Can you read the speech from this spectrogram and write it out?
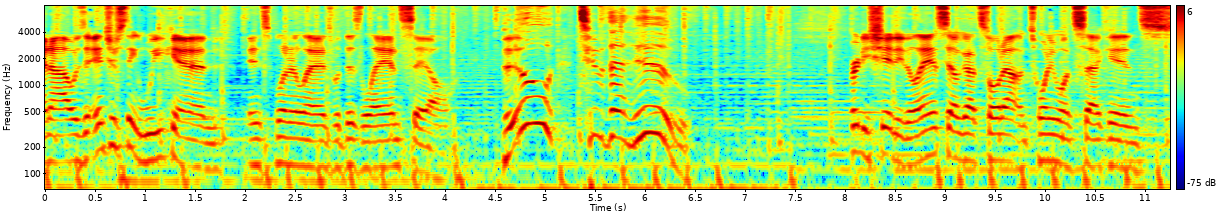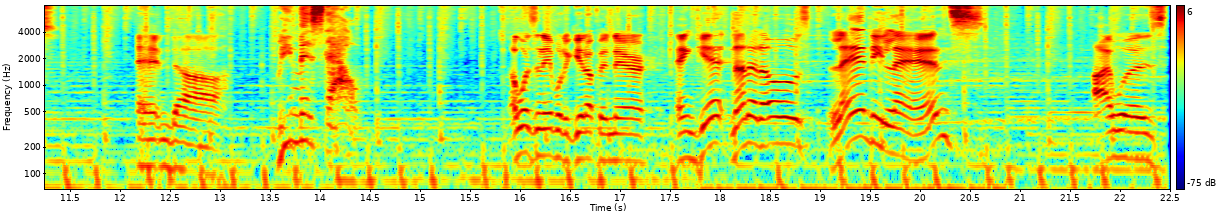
And uh, it was an interesting weekend in Splinterlands with this land sale. Who to the who? Pretty shitty. The land sale got sold out in 21 seconds, and uh, we missed out. I wasn't able to get up in there and get none of those landy lands. I was,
